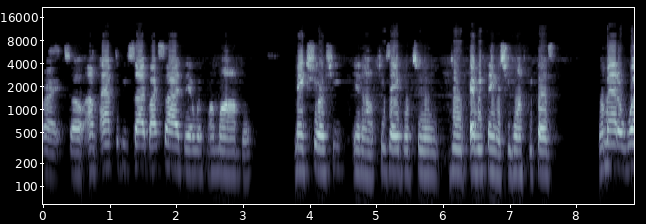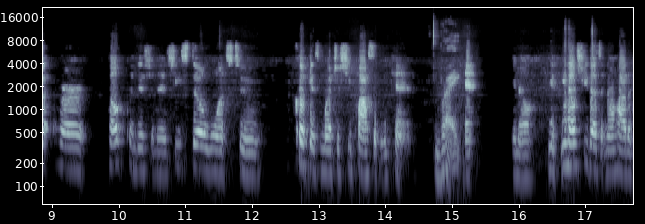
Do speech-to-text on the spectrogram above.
Right. So I'm, I have to be side by side there with my mom to make sure she, you know, she's able to do everything that she wants because no matter what her health condition is, she still wants to cook as much as she possibly can. Right. And, you know, you, you know, she doesn't know how to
